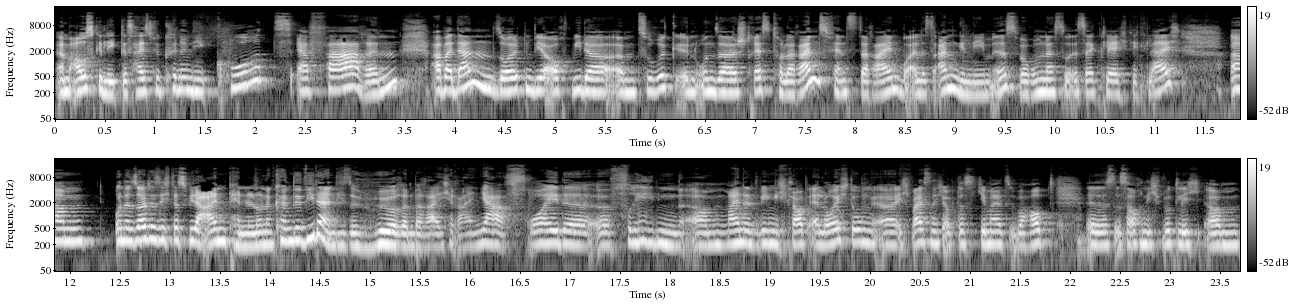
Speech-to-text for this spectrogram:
ähm, ausgelegt. Das heißt, wir können die kurz erfahren, aber dann sollten wir auch wieder ähm, zurück in unser Stresstoleranzfenster rein, wo alles angenehm ist. Warum das so ist, erkläre ich dir gleich. Ähm, und dann sollte sich das wieder einpendeln und dann können wir wieder in diese höheren Bereiche rein. Ja, Freude, äh, Frieden, ähm, meinetwegen, ich glaube Erleuchtung. Äh, ich weiß nicht, ob das jemals überhaupt, äh, das ist auch nicht wirklich ähm,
